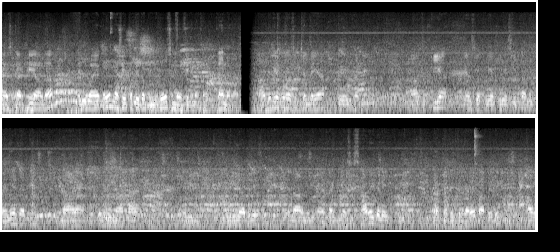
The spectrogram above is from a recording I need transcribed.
ਇਸ ਕਰਕੇ ਆਪਦਾ ਇੰਜੋਏ ਕਰੋ, ਨਸ਼ੇ ਪੱਤੇ ਤੋਂ ਦੂਰ ਰਹੋ ਸਮੋਕਿੰਗ ਨਾ ਕਰੋ। ਧੰਨਵਾਦ। ਆ ਵੀਰੇ ਹੁਣ ਅਸੀਂ ਚੱਲੇ ਆ ਟ੍ਰੇਨ ਸਾਡੀ ਆ ਚੁੱਕੀ ਆ ਤੇ ਅਸੀਂ ਆਪਣੀ ਆਪਣੀਆਂ ਸੀਟਾਂ ਤੇ ਬਹਿਨੇ ਆ ਜਾ ਕੇ। ਨਾਲ ਮੇਰੀ ਮਾਤਾ ਹੈ, ਮੇਰੀ ਗੁੜੀਆ ਵੀਰੇ ਤੇ ਨਾਲ ਮੇਰੀ ਵਾਈਫ ਹੈਗੀ ਅਸੀਂ ਸਾਰੇ ਜਣੇ ਮੱਥਾ ਟੇਕਣ ਜਾ ਰਹੇ ਬਾਬੇ ਦੇ। ਆਓ।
